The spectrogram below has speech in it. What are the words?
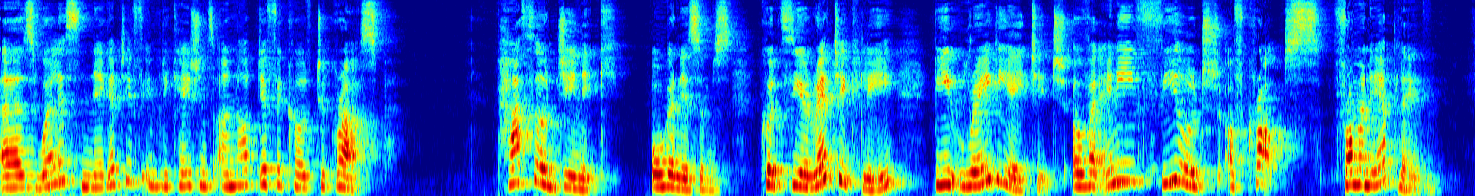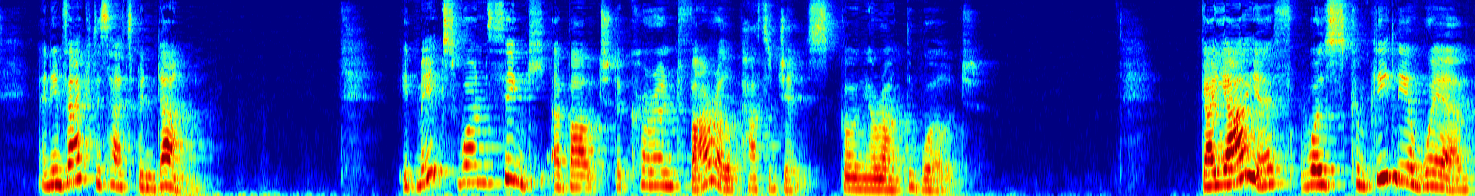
as well as negative implications are not difficult to grasp. Pathogenic organisms could theoretically be radiated over any field of crops from an airplane. And in fact, this has been done. It makes one think about the current viral pathogens going around the world. Gayayev was completely aware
